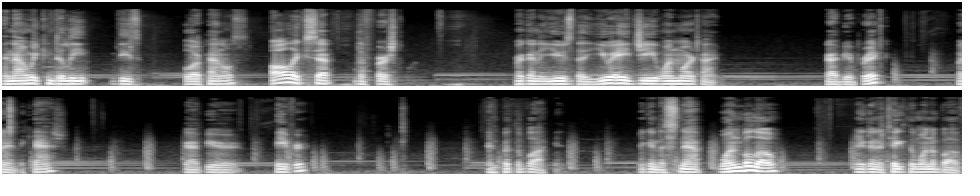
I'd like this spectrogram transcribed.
And now we can delete these floor panels, all except the first one. We're going to use the UAG one more time. Grab your brick, put it in the cache, grab your paver, and put the block in. You're going to snap one below, and you're going to take the one above.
